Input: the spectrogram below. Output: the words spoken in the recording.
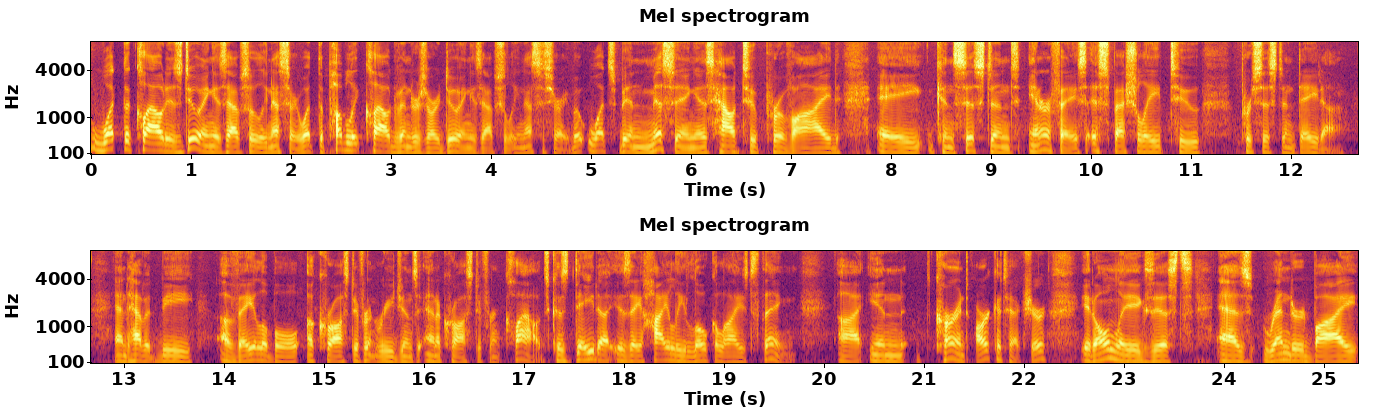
what the cloud is doing is absolutely necessary. What the public cloud vendors are doing is absolutely necessary. But what's been missing is how to provide a consistent interface, especially to persistent data, and have it be available across different regions and across different clouds. Because data is a highly localized thing. Uh, in current architecture, it only exists as rendered by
